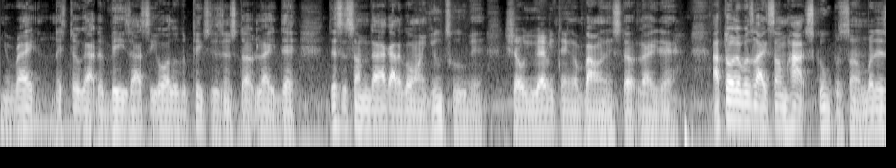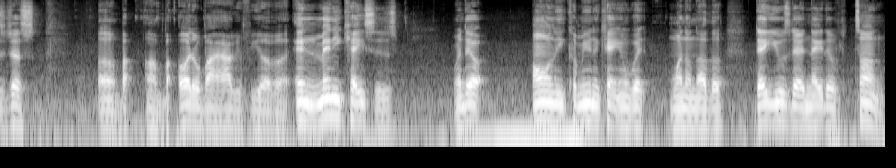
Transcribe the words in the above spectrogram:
Right. They still got the visa. I see all of the pictures and stuff like that. This is something that I gotta go on YouTube and show you everything about and stuff like that. I thought it was like some hot scoop or something, but it's just a, a autobiography of her. In many cases, when they're only communicating with one another, they use their native tongue.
